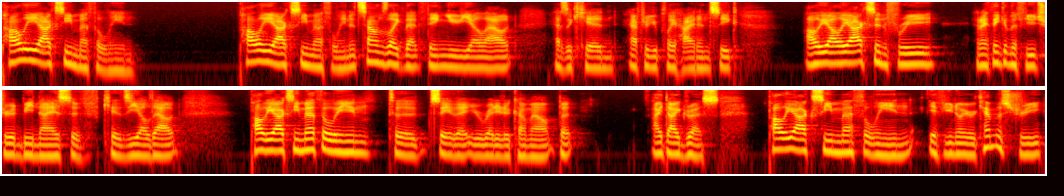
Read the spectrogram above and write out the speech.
polyoxymethylene polyoxymethylene. It sounds like that thing you yell out as a kid after you play hide and seek. Ali Ali oxen free. And I think in the future it'd be nice if kids yelled out polyoxymethylene to say that you're ready to come out. But I digress. Polyoxymethylene, if you know your chemistry,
